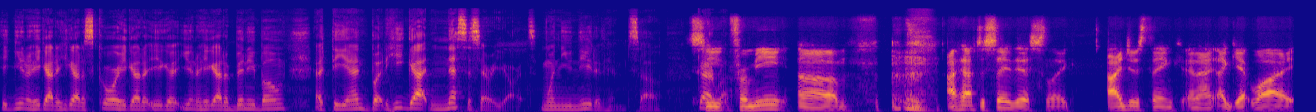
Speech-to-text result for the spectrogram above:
He, you know, he got a, he got a score. He got a, he got, you know, he got a Benny bone at the end, but he got necessary yards when you needed him. So go ahead, See, for me, um, I'd have to say this. Like, I just think, and I, I get why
